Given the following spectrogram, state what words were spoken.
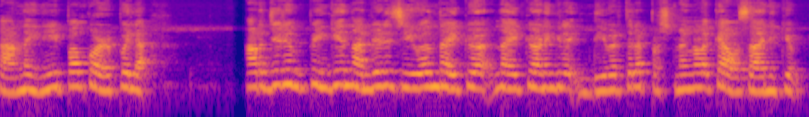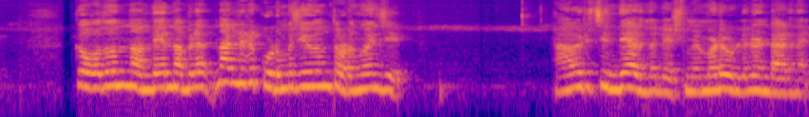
കാരണം ഇനിയിപ്പോ കുഴപ്പമില്ല. അർജുനും പിങ്കിയും നല്ലൊരു ജീവിതം നയിക്കുക നയിക്കുകയാണെങ്കിൽ ഇന്ത്യവരത്തിലെ പ്രശ്നങ്ങളൊക്കെ അവസാനിക്കും. ഗോതവും നന്ദയും തമ്മിൽ നല്ലൊരു കുടുംബജീവിതം തുടങ്ങുകയും ചെയ്യും. ആ ഒരു ചിന്തയായിരുന്നു ലക്ഷ്മിയമ്മയുടെ ഉള്ളിലുണ്ടായിരുന്നത്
